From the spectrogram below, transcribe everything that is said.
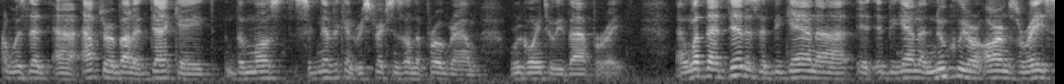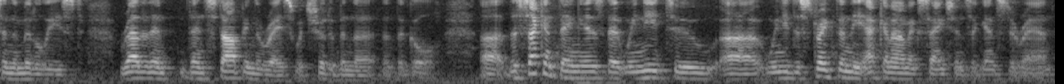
was that uh, after about a decade, the most significant restrictions on the program were going to evaporate. And what that did is it began a, it, it, began a nuclear arms race in the Middle East rather than, than stopping the race, which should have been the, the goal. Uh, the second thing is that we need to, uh, we need to strengthen the economic sanctions against Iran.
